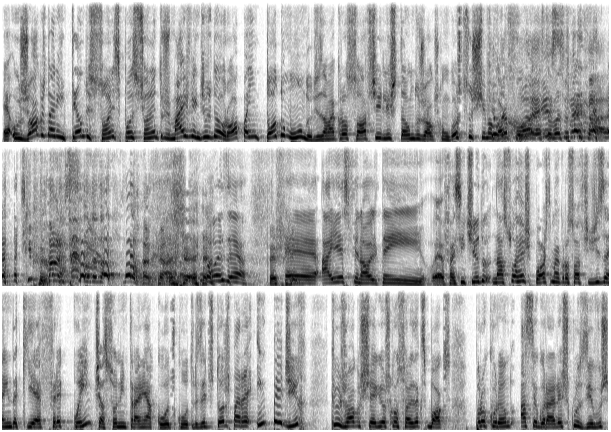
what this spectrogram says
É, os jogos da Nintendo e Sony se posicionam entre os mais vendidos da Europa e em todo o mundo, diz a Microsoft, listando os jogos com Ghost of Tsushima, agora fora. é isso, né, cara? Que palhaçada da porra, cara. Pois é. Perfeito. É, Aí esse final ele tem. é, faz sentido. Na sua resposta, a Microsoft diz ainda que é frequente a Sony entrar em acordos com outros editores para impedir que os jogos cheguem aos consoles da Xbox, procurando assegurar exclusivos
